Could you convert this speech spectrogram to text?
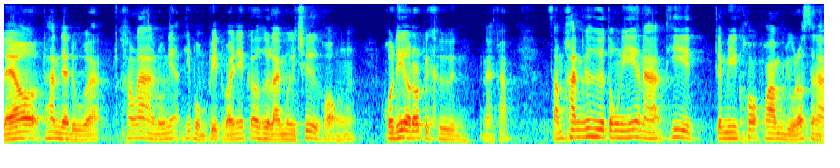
แล้วท่านจะดูว่าข้างล่างตรงเนี้ยที่ผมปิดไว้เนี่ยก็คือลายมือชื่อของคนที่เอารถไปคืนนะครับสำคัญก็คือตรงนี้นะที่จะมีข้อความอยู่ลักษณะ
